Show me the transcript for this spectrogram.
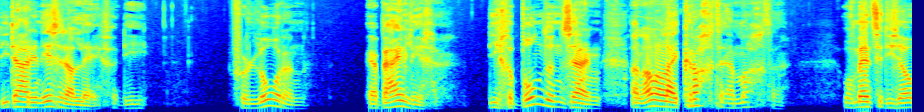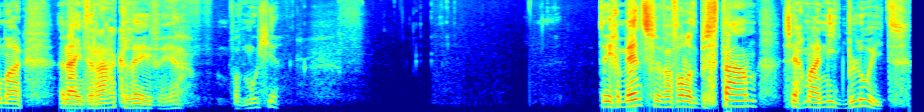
die daar in Israël leven, die verloren erbij liggen, die gebonden zijn aan allerlei krachten en machten. Of mensen die zomaar een eind raak leven, ja, wat moet je? Tegen mensen waarvan het bestaan zeg maar niet bloeit,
